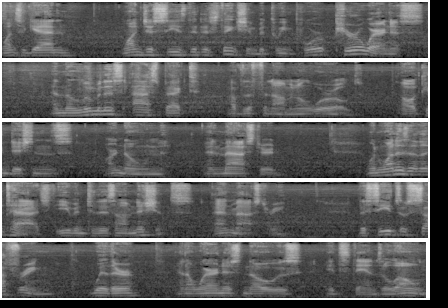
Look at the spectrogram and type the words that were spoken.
Once again, one just sees the distinction between pure, pure awareness and the luminous aspect of the phenomenal world. All conditions are known and mastered. When one is unattached even to this omniscience and mastery, the seeds of suffering wither, and awareness knows it stands alone.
